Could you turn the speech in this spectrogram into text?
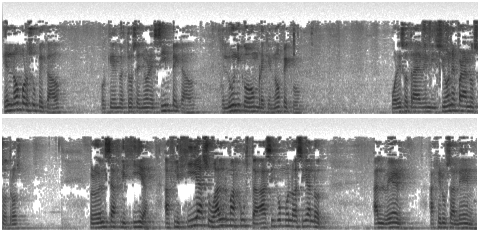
Él no por su pecado, porque nuestro Señor es sin pecado, el único hombre que no pecó. Por eso trae bendiciones para nosotros. Pero él se afligía, afligía su alma justa, así como lo hacía Lot al ver a Jerusalén.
